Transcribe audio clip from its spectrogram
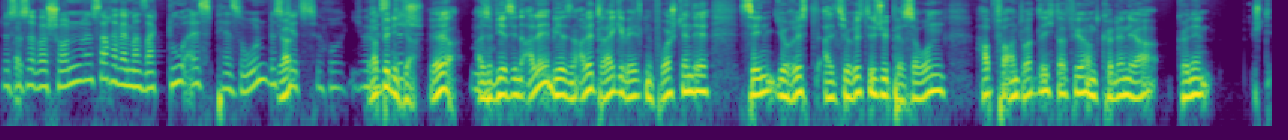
das ist aber schon eine Sache, wenn man sagt, du als Person bist Ja. jetzt juristisch. Ja, bin ich ja. Ja, ja. Also Mhm. wir sind alle, wir sind alle drei gewählten Vorstände, sind Jurist, als juristische Person hauptverantwortlich dafür und können ja, können, st-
